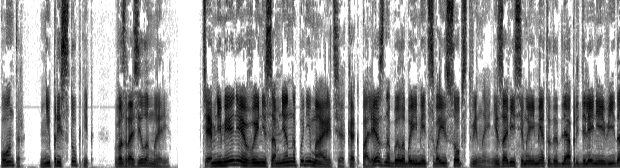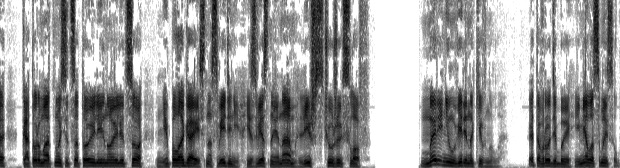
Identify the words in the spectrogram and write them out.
«Понтер не преступник», — возразила Мэри. «Тем не менее, вы, несомненно, понимаете, как полезно было бы иметь свои собственные, независимые методы для определения вида, к которому относится то или иное лицо — не полагаясь на сведения, известные нам лишь с чужих слов. Мэри неуверенно кивнула. Это вроде бы имело смысл.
